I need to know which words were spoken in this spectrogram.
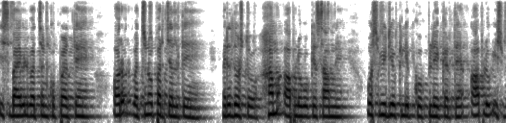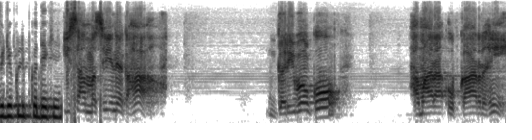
इस बाइबल वचन को पढ़ते हैं और वचनों पर चलते हैं। मेरे दोस्तों, हम आप लोगों के सामने उस वीडियो क्लिप को प्ले करते हैं। आप लोग इस वीडियो क्लिप को देखिए। ईसा मसीह ने कहा, गरीबों को हमारा उपकार नहीं,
